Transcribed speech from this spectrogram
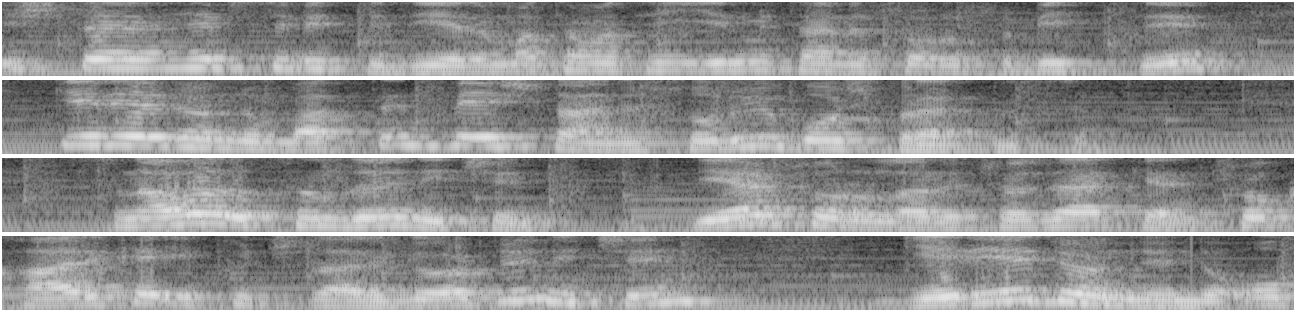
İşte hepsi bitti diyelim. Matematiğin 20 tane sorusu bitti. Geriye döndün baktın 5 tane soruyu boş bırakmışsın. Sınava ısındığın için, diğer soruları çözerken çok harika ipuçları gördüğün için geriye döndüğünde o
